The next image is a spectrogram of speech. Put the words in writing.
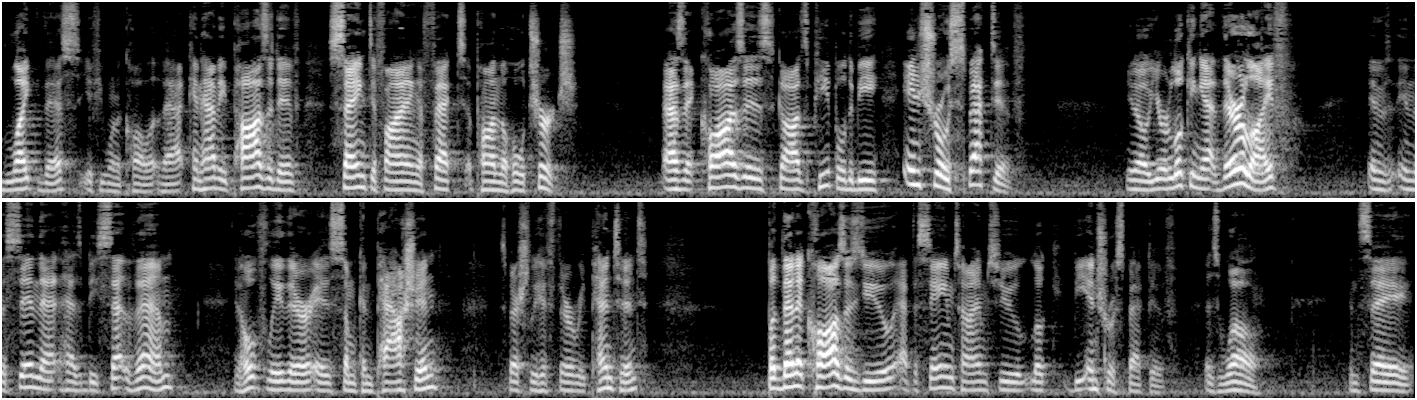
like this, if you want to call it that, can have a positive sanctifying effect upon the whole church as it causes God's people to be introspective. You know, you're looking at their life in, in the sin that has beset them, and hopefully there is some compassion especially if they're repentant. But then it causes you at the same time to look, be introspective as well and say,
